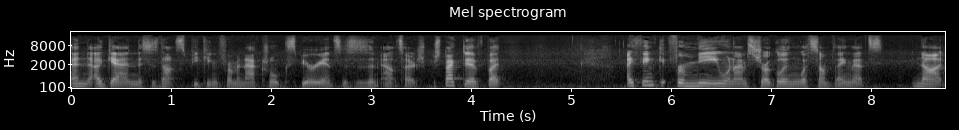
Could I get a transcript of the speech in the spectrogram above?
And again, this is not speaking from an actual experience, this is an outsider's perspective, but I think for me, when I'm struggling with something that's not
